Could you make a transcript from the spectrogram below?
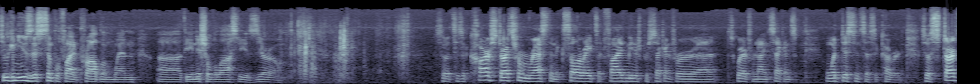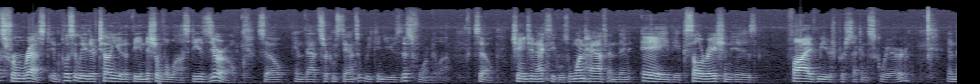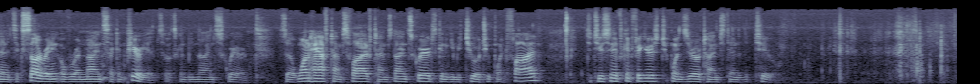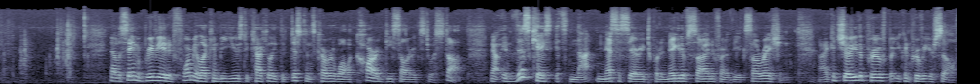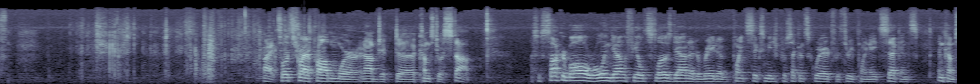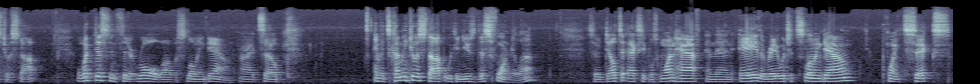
So we can use this simplified problem when uh, the initial velocity is 0. So it says a car starts from rest and accelerates at 5 meters per second for uh, squared for 9 seconds and what distance has it covered. So starts from rest. Implicitly, they're telling you that the initial velocity is zero. So in that circumstance, we can use this formula. So change in x equals 1 half, and then a, the acceleration is 5 meters per second squared. And then it's accelerating over a 9 second period, so it's going to be 9 squared. So 1 half times 5 times 9 squared is going to give me 202.5. To two significant figures, 2.0 times 10 to the 2. Now the same abbreviated formula can be used to calculate the distance covered while a car decelerates to a stop. Now in this case, it's not necessary to put a negative sign in front of the acceleration. I could show you the proof, but you can prove it yourself. All right, so let's try a problem where an object uh, comes to a stop. So soccer ball rolling down the field slows down at a rate of 0.6 meters per second squared for 3.8 seconds and comes to a stop what distance did it roll while it was slowing down? All right, so if it's coming to a stop, we can use this formula. So delta x equals 1 half, and then a, the rate at which it's slowing down, 0.6,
